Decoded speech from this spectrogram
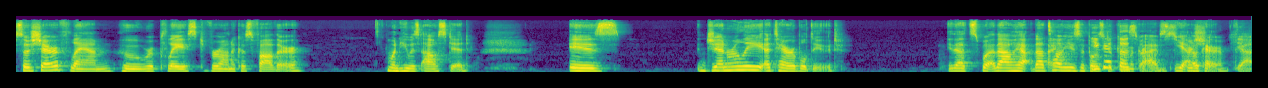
so Sheriff Lamb, who replaced Veronica's father when he was ousted, is generally a terrible dude. That's what that, that's how he's you supposed get to come those across. vibes Yeah, okay. sure yeah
